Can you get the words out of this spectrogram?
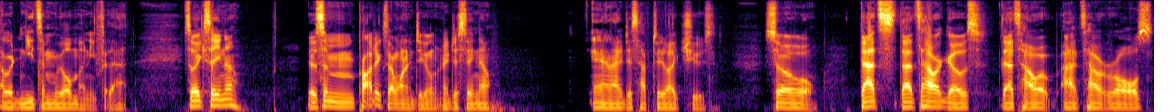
I would need some real money for that. So I say no. There's some projects I want to do, and I just say no, and I just have to like choose. So that's that's how it goes. That's how it that's how it rolls.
